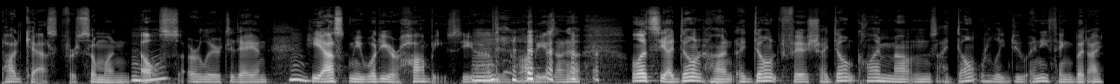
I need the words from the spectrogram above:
podcast for someone mm-hmm. else earlier today, and hmm. he asked me, "What are your hobbies? Do you have any hobbies?" And I, well, let's see. I don't hunt. I don't fish. I don't climb mountains. I don't really do anything, but I.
